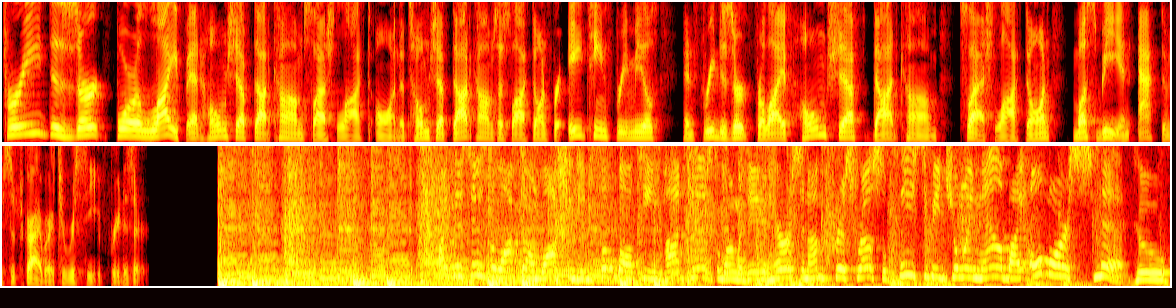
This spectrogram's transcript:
free dessert for life at homechef.com slash locked on. That's homechef.com slash locked on for 18 free meals and free dessert for life. Homechef.com slash locked on must be an active subscriber to receive free dessert. All right, this is the Locked On Washington Football Team podcast along with David Harrison. I'm Chris Russell. Pleased to be joined now by Omarr Smith, who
